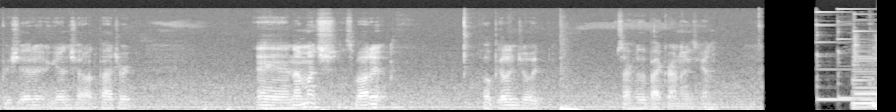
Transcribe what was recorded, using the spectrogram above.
Appreciate it. Again, shout out to Patrick. And not much. That's about it. Hope you all enjoyed. Sorry for the background noise again.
